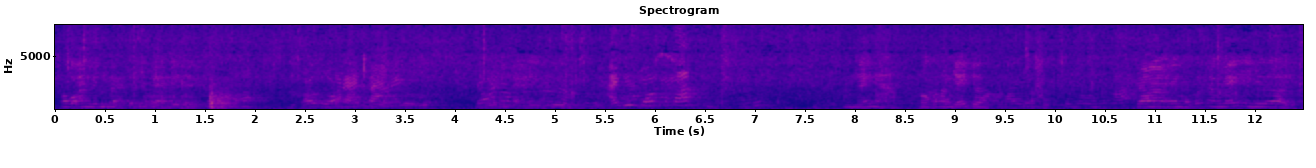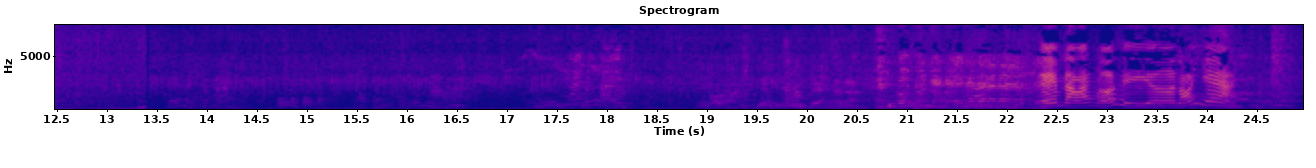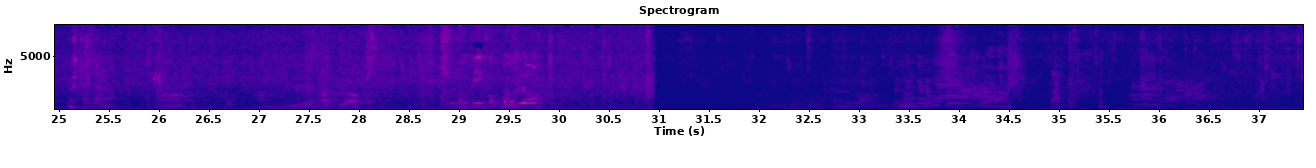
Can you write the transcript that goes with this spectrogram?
Không có ăn lên bàn để trên bàn đi để cho nó ừ bỏ ra trên bàn đi khăn giấy nè. Con có khăn giấy chưa? Cho em một cái khăn giấy đi như ơi. Em nào ăn nữa thì ờ, nói nha. Đầu tiên cục bự luôn.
